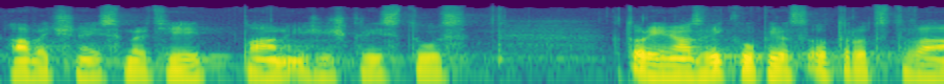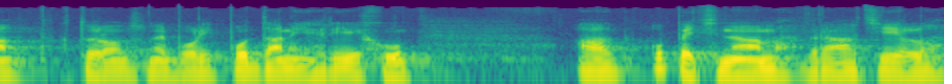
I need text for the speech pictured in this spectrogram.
a väčšnej smrti, Pán Ježiš Kristus, ktorý nás vykúpil z otroctva, v ktorom sme boli poddaní hriechu a opäť nám vrátil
